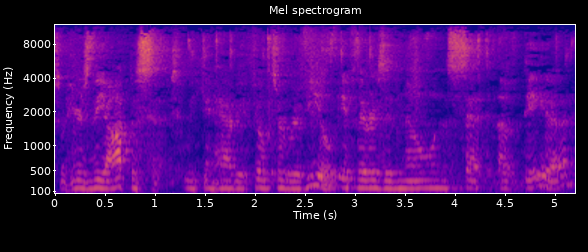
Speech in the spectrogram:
So here's the opposite. We can have a filter reveal. If there is a known set of data,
